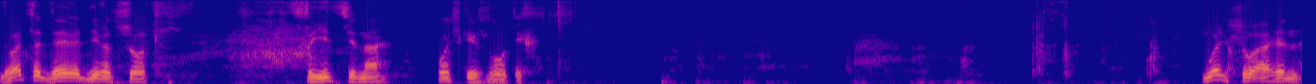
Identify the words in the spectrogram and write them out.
29 900. Стоїть ціна польських злотих. Volkswagen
